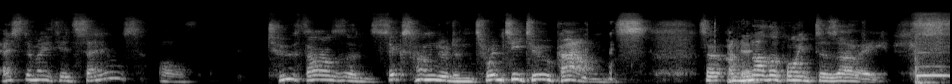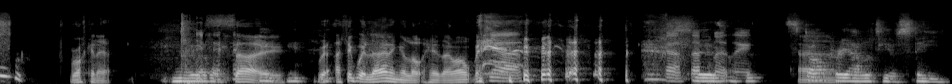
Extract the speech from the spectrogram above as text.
estimated sales of two thousand six hundred and twenty-two pounds. So Okay. another point to Zoe. Rocking it. So I think we're learning a lot here, though, aren't we? Yeah. yeah, definitely. Stark Uh, reality of Steam.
